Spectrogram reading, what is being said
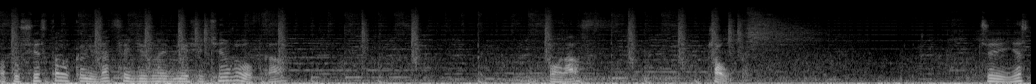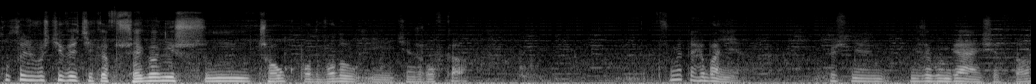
Otóż jest to lokalizacja, gdzie znajduje się ciężarówka oraz czołg. Czy jest tu coś właściwie ciekawszego niż mm, czołg pod wodą i ciężarówka? W sumie to chyba nie. Jakoś nie, nie zagłębiałem się w to,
